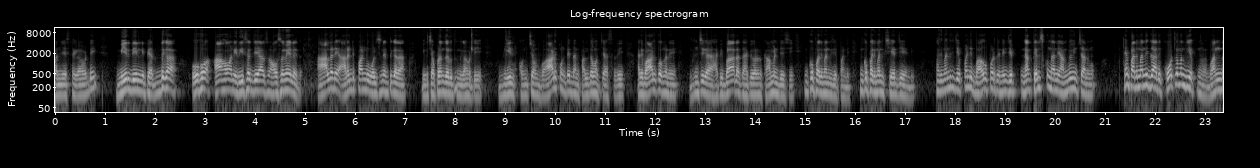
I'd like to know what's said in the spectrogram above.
పనిచేస్తాయి కాబట్టి మీరు దీన్ని పెద్దగా ఓహో ఆహో అని రీసెర్చ్ చేయాల్సిన అవసరమే లేదు. ఆల్రెడీ అరటి పండు ఒలిచినట్టు కదా మీకు చెప్పడం జరుగుతుంది కాబట్టి మీరు కొంచెం వాడుకుంటే దాని ఫలితం వచ్చేస్తుంది. అది వాడుకోగానే మంచిగా happy Bharat happy Bharat comment చేసి ఇంకో పది మందికి చెప్పండి. ఇంకో పది మందికి షేర్ చేయండి. పది మందికి చెప్పండి బాగుపడితే నేను చెప్ నాకు తెలుసుకున్నాను నేను అనుభవించాను. నేను పది మందికి కాదు కోట్ల మంది చెప్తున్నాను. వంద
